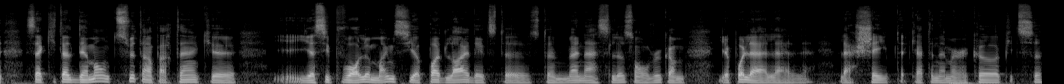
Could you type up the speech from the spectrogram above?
Ça qui te le démontre tout de suite en partant que il a ces pouvoirs-là, même s'il n'y a pas de l'air d'être cette, menace-là, si on veut, comme il n'y a pas la, la, la, shape de Captain America, puis tout ça.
